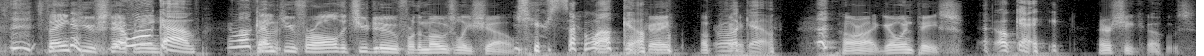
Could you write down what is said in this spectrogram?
thank you, Stephanie. You're welcome. You're welcome. Thank you for all that you do for the Mosley Show. You're so welcome. Okay. Okay. You're welcome. All right. Go in peace. Okay. There she goes.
